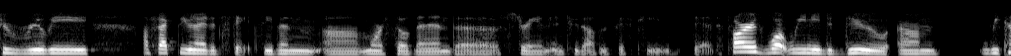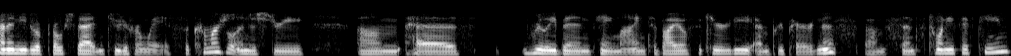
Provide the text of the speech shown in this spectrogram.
to really affect the United States, even uh, more so than the strain in 2015 did. As far as what we need to do, um, we kind of need to approach that in two different ways. The commercial industry um, has really been paying mind to biosecurity and preparedness um, since 2015.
